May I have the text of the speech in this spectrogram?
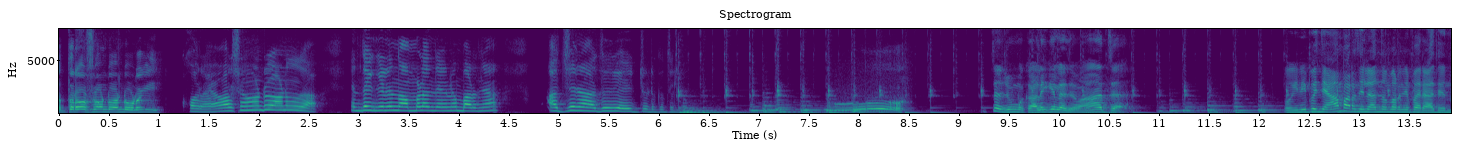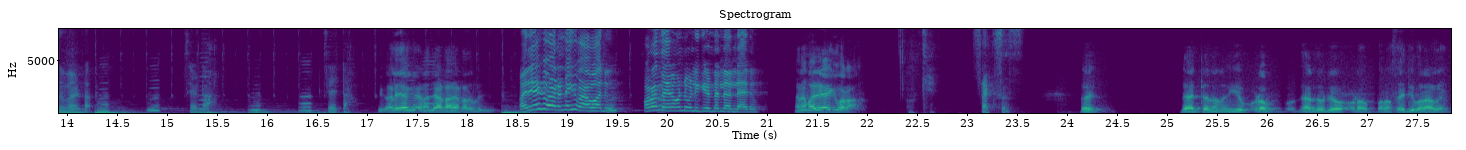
എത്ര വർഷം കൊണ്ട് കണ്ടു തുടങ്ങി? കുറെ വർഷം കൊണ്ട് കാണുന്നതാ. എന്തെങ്കിലും നമ്മൾ എന്തെങ്കിലും പറഞ്ഞാൽ അച്ഛൻ അത് ഏറ്റെടുക്കത്തില്ല. ചുമ്മാ കളിക്കില്ല ഓ ഇനിയിപ്പോ ഞാൻ പറഞ്ഞില്ല എന്ന് പറഞ്ഞ് പരാതിയൊന്നും വേണ്ട. ചേട്ടാ ചേട്ടാ. ഈ കളിയാക്കാണ് ചേട്ടാ ചേട്ടാ എന്ന് വിളിച്ച് മര്യാദ വരണമെങ്കിൽ വാവാലു കുറെ നേരം കൊണ്ട് വിളിക്കണ്ടല്ലോ എല്ലാരും. അങ്ങനെ മര്യാദയ്ക്ക് പറ. ഓക്കെ സക്സസ് ഏ ഡേറ്റ എന്നാണ് എനിക്ക് ഇവിടെ നേരത്തെ ഒരു ഇവിടെ പറ സൈറ്റിൽ പറയാനുള്ളത്.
